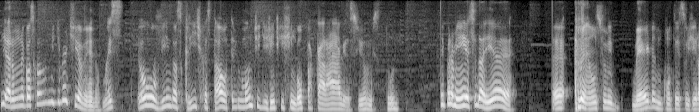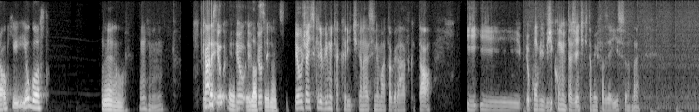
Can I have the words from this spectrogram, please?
E era um negócio que eu me divertia vendo. Mas eu ouvindo as críticas tal, teve um monte de gente que xingou pra caralho os filmes, tudo. E pra mim, esse daí é, é, é um filme merda no contexto geral que eu gosto. Né? Eu Uhum. Cara, eu, eu, eu, eu, cenas. eu já escrevi muita crítica, né, cinematográfica e tal. E, e eu convivi com muita gente que também fazia isso, né?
